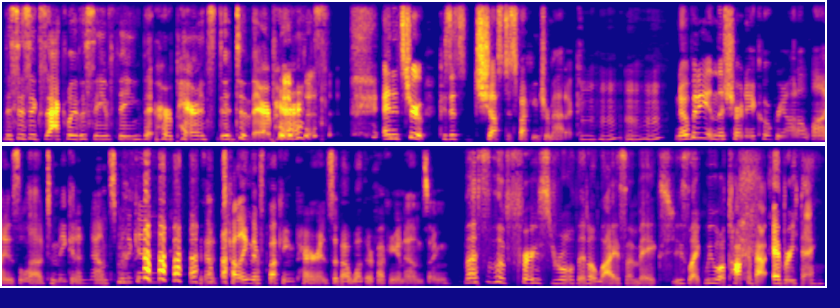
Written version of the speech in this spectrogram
this is exactly the same thing that her parents did to their parents. And it's true, because it's just as fucking dramatic. mm-hmm, mm-hmm. Nobody in the Shardae Cobriana line is allowed to make an announcement again without telling their fucking parents about what they're fucking announcing. That's the first rule that Eliza makes. She's like, we will talk about everything.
